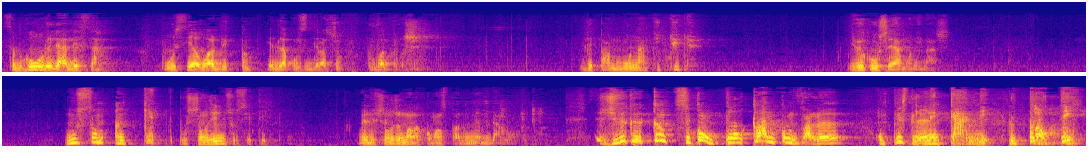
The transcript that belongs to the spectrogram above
C'est pourquoi vous regardez ça, pour aussi avoir du temps et de la considération pour votre prochain. De par mon attitude, je veux que vous soyez à mon image. Nous sommes en quête pour changer une société. Mais le changement, là, commence par nous-mêmes d'abord je veux que quand ce qu'on proclame comme valeur, on puisse l'incarner, le porter.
